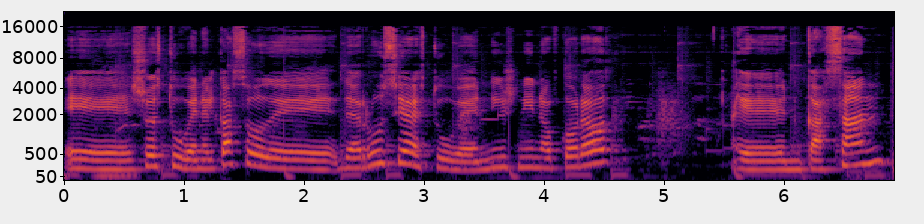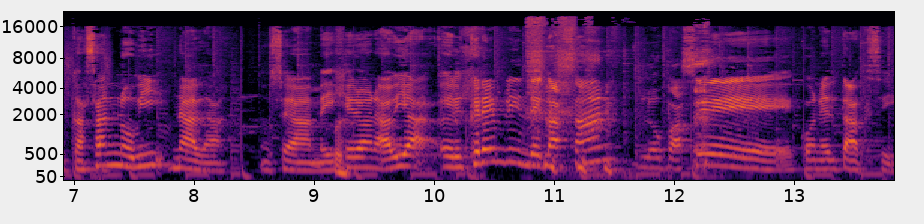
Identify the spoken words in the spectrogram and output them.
eh, yo estuve, en el caso de, Rusia, estuve en Nizhny Novgorod, en Kazán, Kazán no vi nada. O sea, me dijeron, había el Kremlin de Kazán, lo pasé con el taxi.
